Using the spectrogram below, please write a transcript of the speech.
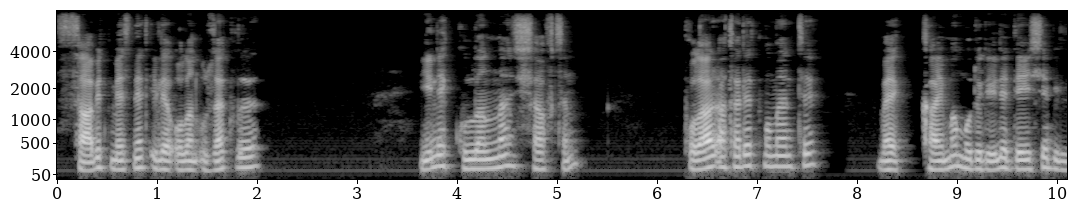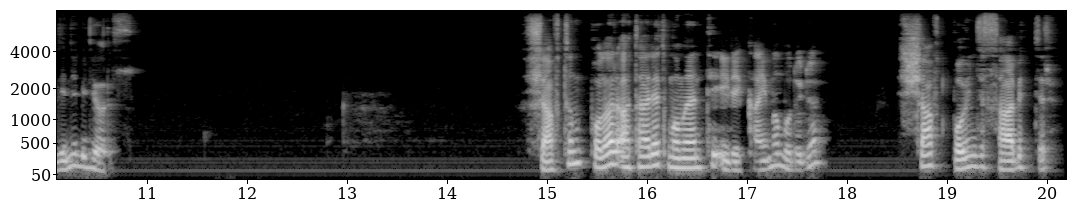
sabit mesnet ile olan uzaklığı yine kullanılan şaftın polar atalet momenti ve kayma modülü ile değişebildiğini biliyoruz. Şaftın polar atalet momenti ile kayma modülü şaft boyunca sabittir.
